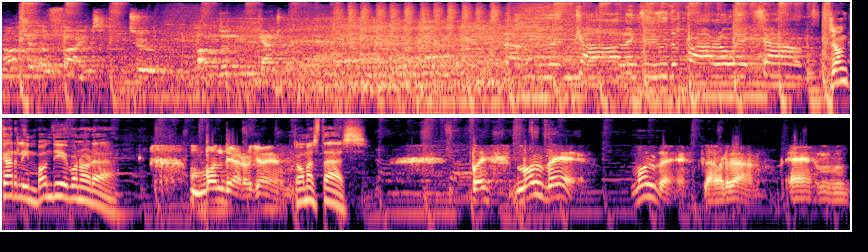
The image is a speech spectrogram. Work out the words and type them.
Departure of flight to London Gatwick. John Carlin, bon dia i bona hora. Bon dia, Roger. Com estàs? Pues molt bé, molt bé, la verdad. Eh,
